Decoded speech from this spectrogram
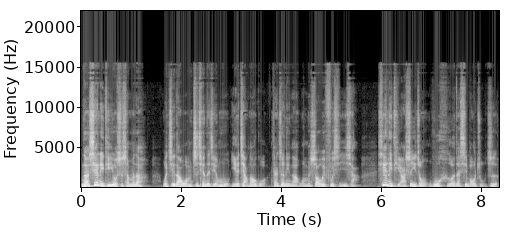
那线粒体又是什么呢？我记得我们之前的节目也讲到过，在这里呢，我们稍微复习一下，线粒体啊是一种无核的细胞组织，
